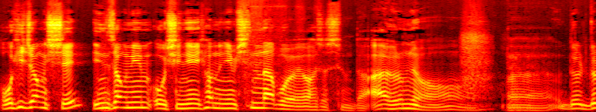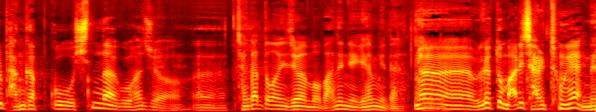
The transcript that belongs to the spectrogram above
오희정 씨, 인성님 오시니 현우님 신나 보여요 하셨습니다. 아, 그럼요. 예, 늘, 늘 반갑고 신나고 하죠. 예. 잠깐 동안이지만 뭐 많은 얘기 합니다. 예, 예, 우리가 또 말이 잘 통해. 네.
